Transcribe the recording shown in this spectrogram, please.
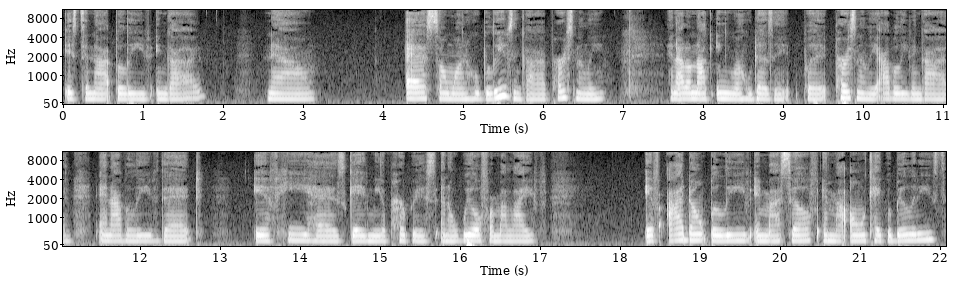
is to not believe in God. Now, as someone who believes in God personally, and I don't knock anyone who doesn't, but personally I believe in God and I believe that if he has gave me a purpose and a will for my life, if I don't believe in myself and my own capabilities,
